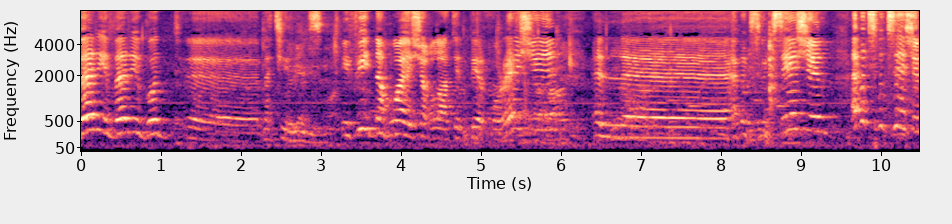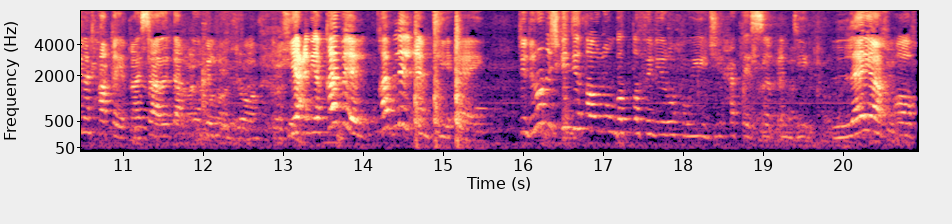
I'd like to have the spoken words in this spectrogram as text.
very very good materials يفيدنا هواية شغلات ال perforation ال apexification الحقيقة هذا بال endo يعني قبل قبل ال MTA تدرون إيش قد يطولون بالطفل يروح ويجي حتى يصير عندي layer of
